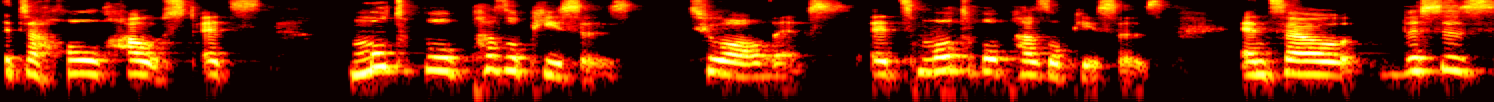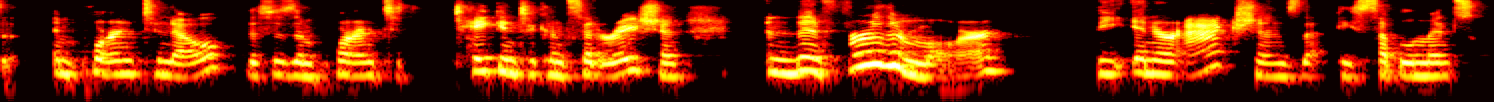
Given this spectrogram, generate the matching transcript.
It's a whole host, it's multiple puzzle pieces to all this. It's multiple puzzle pieces. And so this is important to know. This is important to take into consideration. And then furthermore, the interactions that these supplements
